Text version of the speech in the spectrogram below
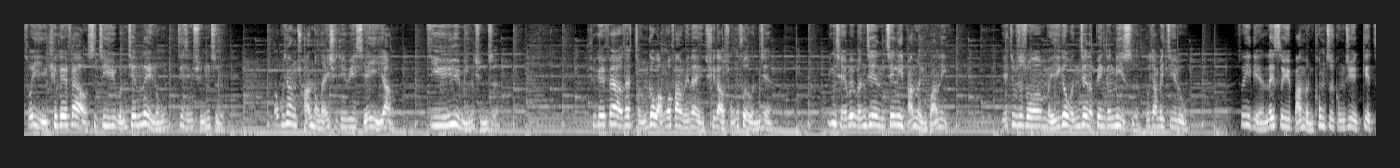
所以，QK File 是基于文件内容进行寻址，而不像传统的 HTTP 协议一样。基于域名寻址，QK File 在整个网络范围内去掉重复的文件，并且为文件建立版本管理。也就是说，每一个文件的变更历史都将被记录。这一点类似于版本控制工具 Git、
